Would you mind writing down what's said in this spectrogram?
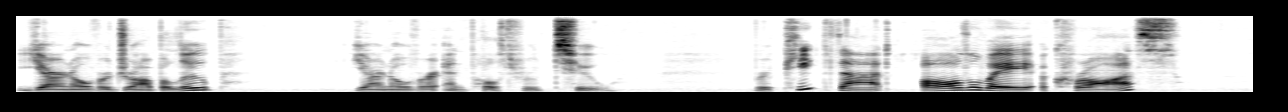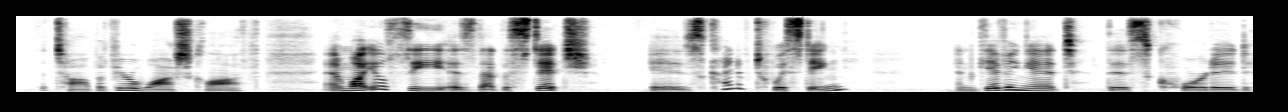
yarn over, draw a loop, yarn over and pull through two. Repeat that all the way across the top of your washcloth. And what you'll see is that the stitch is kind of twisting and giving it this corded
